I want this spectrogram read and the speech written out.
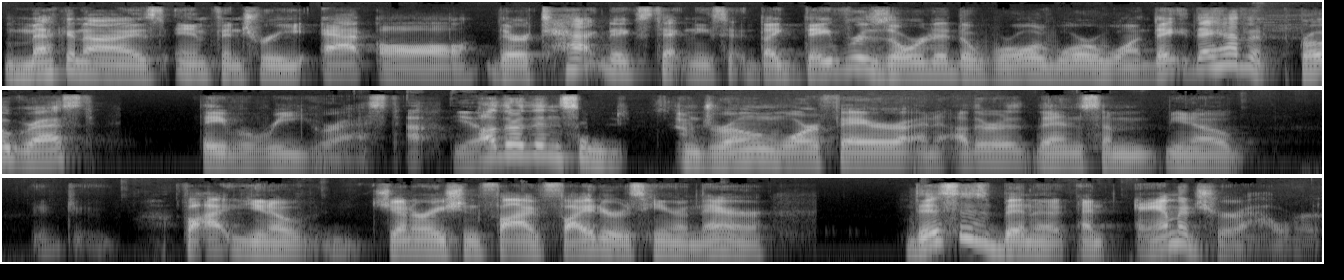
mechanized infantry at all. Their tactics, techniques, like they've resorted to World War One. They they haven't progressed. They've regressed. Uh, yep. Other than some some drone warfare and other than some you know five, you know, Generation Five fighters here and there. This has been a, an amateur hour.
